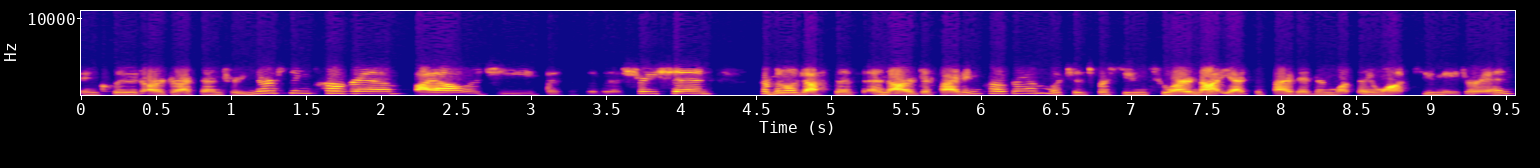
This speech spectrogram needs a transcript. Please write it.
include our direct entry nursing program, biology, business administration, criminal justice, and our deciding program, which is for students who are not yet decided in what they want to major in.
